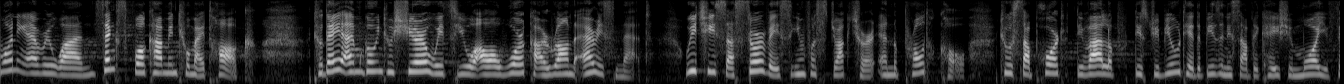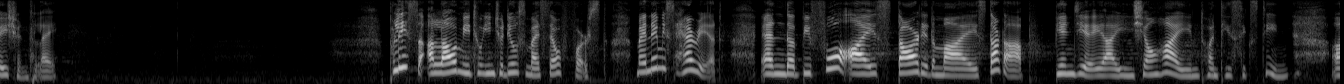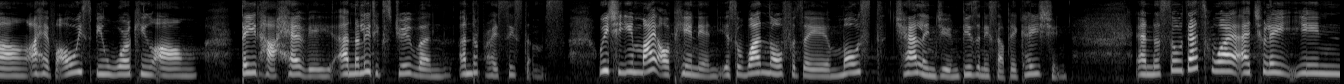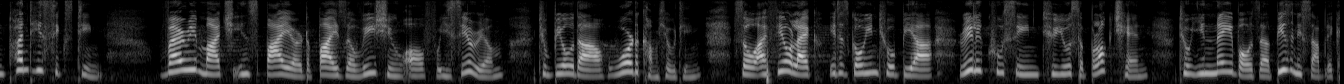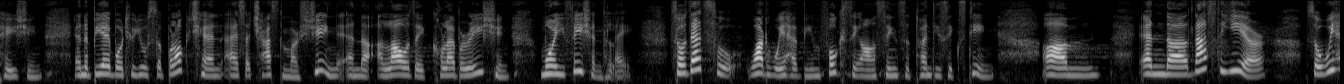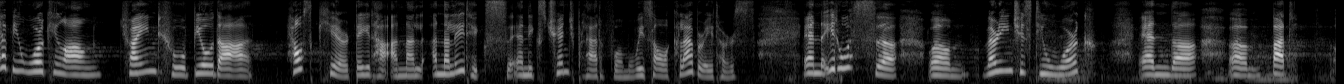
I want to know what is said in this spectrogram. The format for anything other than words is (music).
Good morning, everyone. Thanks for coming to my talk. Today, I'm going to share with you our work around IRISnet, which is a service infrastructure and protocol to support develop distributed business application more efficiently. Please allow me to introduce myself first. My name is Harriet, and before I started my startup, Bianjie AI in Shanghai in 2016. Um, I have always been working on data-heavy, analytics-driven enterprise systems, which in my opinion is one of the most challenging business applications. And so that's why actually in 2016, very much inspired by the vision of Ethereum to build a world computing. So I feel like it is going to be a really cool thing to use a blockchain to enable the business application and be able to use the blockchain as a trust machine and allow the collaboration more efficiently. So that's what we have been focusing on since 2016. Um, and uh, last year, so we have been working on trying to build a healthcare data anal analytics and exchange platform with our collaborators. And it was uh, um, very interesting work. And, uh, um, but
